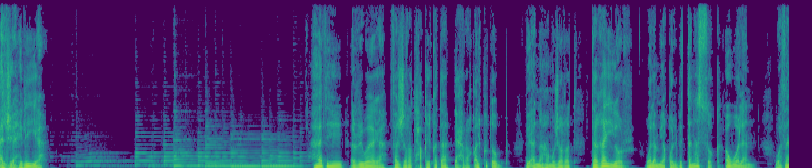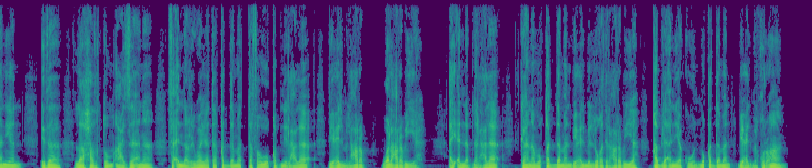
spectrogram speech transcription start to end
الجاهلية. هذه الرواية فجرت حقيقة إحراق الكتب. بأنها مجرد تغير ولم يقل بالتنسك اولا. وثانيا إذا لاحظتم أعزائنا فإن الرواية قدمت تفوق ابن العلاء بعلم العرب والعربية أي أن ابن العلاء كان مقدما بعلم اللغة العربية قبل أن يكون مقدما بعلم القرآن.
